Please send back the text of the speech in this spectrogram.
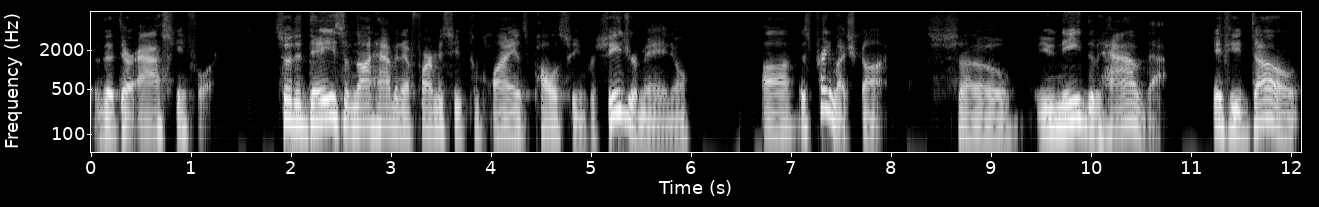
that they're asking for. So the days of not having a pharmacy compliance policy and procedure manual uh, is pretty much gone. So you need to have that. If you don't,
